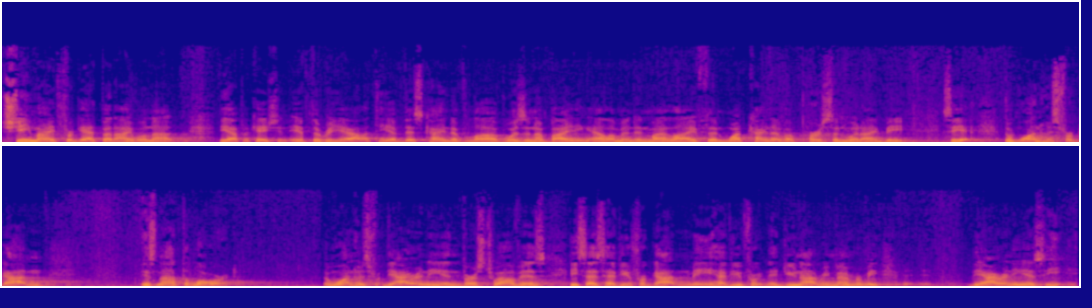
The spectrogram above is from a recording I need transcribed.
She might forget, but I will not. The application if the reality of this kind of love was an abiding element in my life, then what kind of a person would I be? See, the one who's forgotten is not the Lord. The one who's, the irony in verse 12 is, he says, Have you forgotten me? Have you, for, did you not remember me? The irony is, he,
